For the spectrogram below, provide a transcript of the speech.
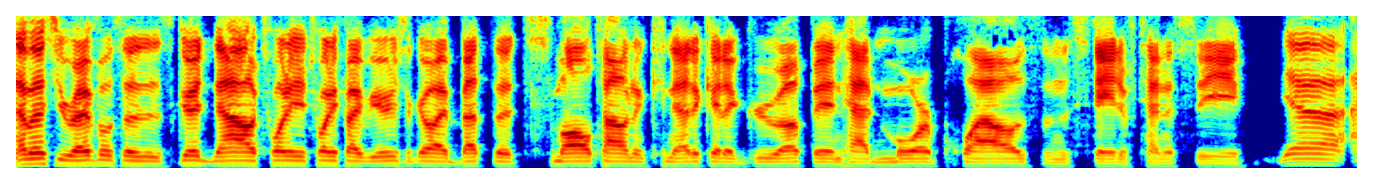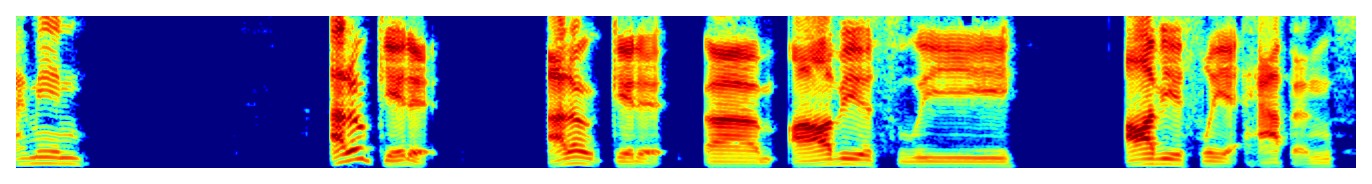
MSU Rifle says it's good now. 20 to 25 years ago, I bet the small town in Connecticut I grew up in had more plows than the state of Tennessee. Yeah, I mean, I don't get it. I don't get it. Um, obviously, obviously it happens.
